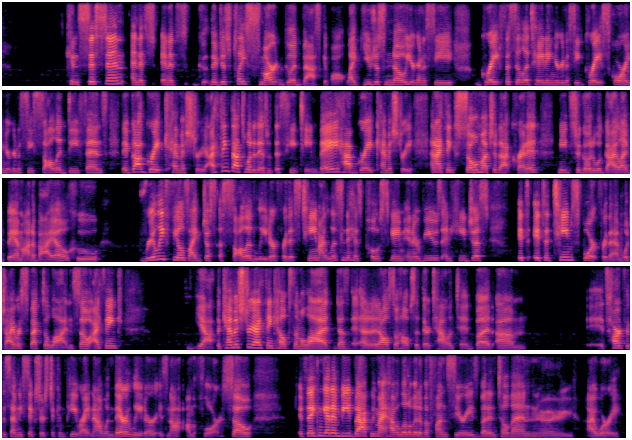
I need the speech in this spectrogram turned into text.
consistent and it's and it's they just play smart good basketball. Like you just know you're going to see great facilitating you're going to see great scoring you're going to see solid defense. They've got great chemistry. I think that's what it is with this heat team. They have great chemistry and i think so much of that credit needs to go to a guy like bam adebayo who really feels like just a solid leader for this team. I listened to his post game interviews and he just it's it's a team sport for them which i respect a lot. And so i think yeah, the chemistry I think helps them a lot. Does it also helps that they're talented, but um it's hard for the 76ers to compete right now when their leader is not on the floor. So if they can get Embiid back, we might have a little bit of a fun series, but until then, I worry.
